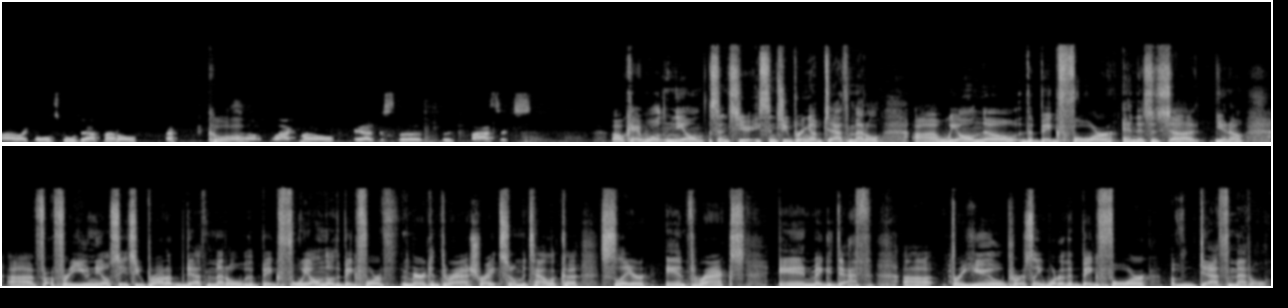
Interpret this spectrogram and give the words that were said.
uh, like old school death metal, Cool. uh, black metal. Yeah, just the, the classics. Okay, well, Neil, since you since you bring up death metal, uh, we all know the big four, and this is uh, you know uh, for, for, you, Neil, since you brought up death metal, the big we all know the big four of American thrash, right? So Metallica, Slayer, Anthrax, and Megadeth. Uh, for you personally, what are the big four of death metal?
